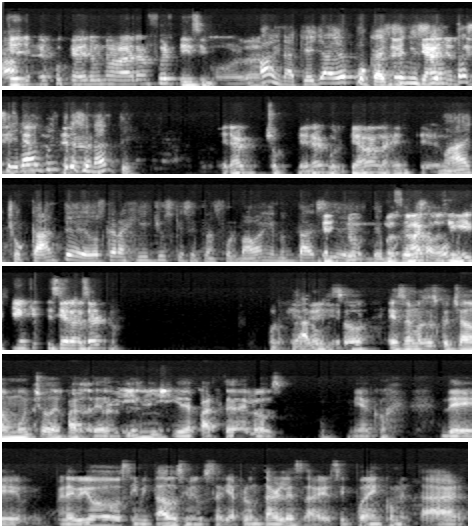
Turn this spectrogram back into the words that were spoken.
aquella época era una vara fuertísimo, ¿verdad? Ah, en aquella época, ese ¿Hace qué años Cenicientas era algo impresionante. Era, era golpeaba a la gente. ¿verdad? Mae, chocante de dos carajillos que se transformaban en un De taxi de, hecho, de costaba mujeres a hombres. conseguir quien quisiera hacerlo. Porque Claro. de- Eso, eso hemos escuchado mucho de parte de Vini y de parte de los de previos invitados y me gustaría preguntarles a ver si pueden comentar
